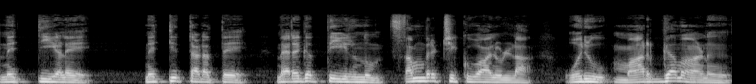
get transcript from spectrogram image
നെറ്റികളെ നെറ്റിത്തടത്തെ നരകത്തിയിൽ നിന്നും സംരക്ഷിക്കുവാനുള്ള ഒരു മാർഗമാണ്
